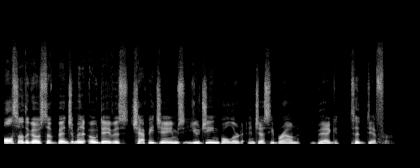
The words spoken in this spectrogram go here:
also the ghosts of Benjamin O. Davis, Chappie James, Eugene Bullard, and Jesse Brown beg to differ.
